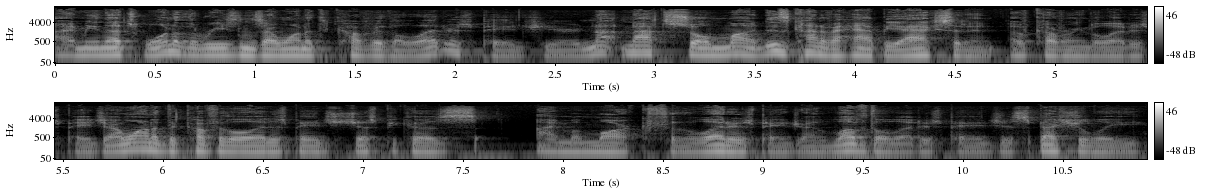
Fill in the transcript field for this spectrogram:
I mean, that's one of the reasons I wanted to cover the letters page here. Not not so much. This is kind of a happy accident of covering the letters page. I wanted to cover the letters page just because I'm a mark for the letters page. I love the letters page, especially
